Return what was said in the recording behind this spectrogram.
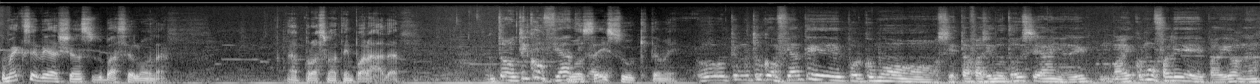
Como é que você vê as chances do Barcelona na próxima temporada? Então, eu estou confiante. Você cara. e Suki também. Eu estou muito confiante por como se está fazendo todo esse ano. Né? Mas como falei para Deus, né?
